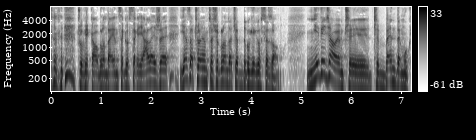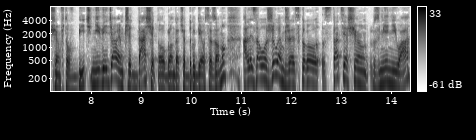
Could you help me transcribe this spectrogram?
człowieka oglądającego seriale, że ja zacząłem coś oglądać od drugiego sezonu. Nie wiedziałem, czy, czy będę mógł się w to wbić, nie wiedziałem, czy da się to oglądać od drugiego sezonu, ale założyłem, że skoro stacja się zmieniła,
